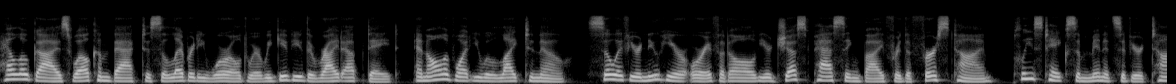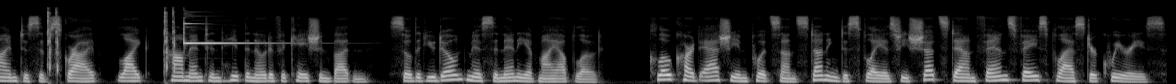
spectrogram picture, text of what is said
Hello guys welcome back to Celebrity World where we give you the right update and all of what you will like to know. So if you're new here or if at all you're just passing by for the first time, please take some minutes of your time to subscribe, like, comment and hit the notification button so that you don't miss in any of my upload. Khloe Kardashian puts on stunning display as she shuts down fans' face plaster queries.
